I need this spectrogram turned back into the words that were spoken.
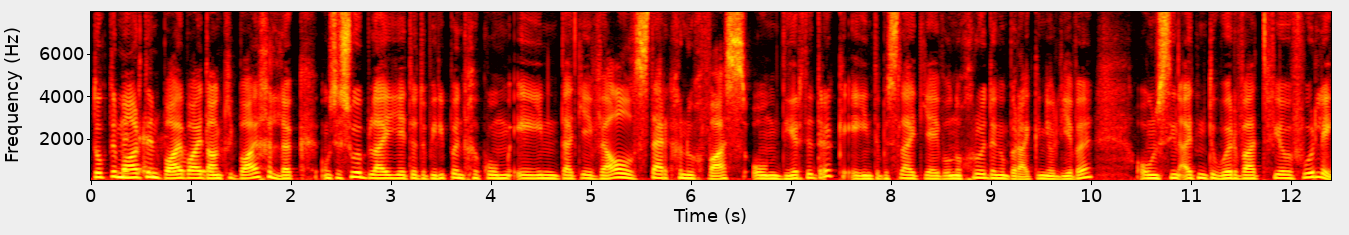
Dr Martin, baie baie dankie, baie geluk. Ons is so bly jy het tot op hierdie punt gekom en dat jy wel sterk genoeg was om deur te druk en te besluit jy wil nog groot dinge bereik in jou lewe. Ons sien uit om te hoor wat vir jou voorlê.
